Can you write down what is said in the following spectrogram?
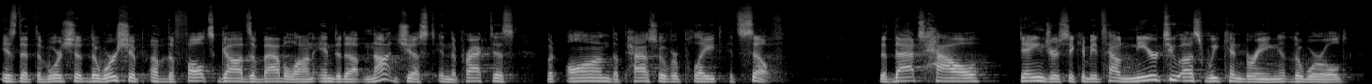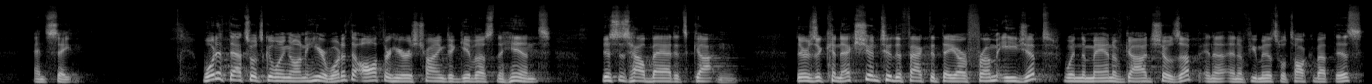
is that the worship, the worship of the false gods of Babylon ended up not just in the practice, but on the Passover plate itself. That that's how dangerous it can be. It's how near to us we can bring the world and Satan. What if that's what's going on here? What if the author here is trying to give us the hint this is how bad it's gotten? There's a connection to the fact that they are from Egypt when the man of God shows up. In a, in a few minutes, we'll talk about this.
